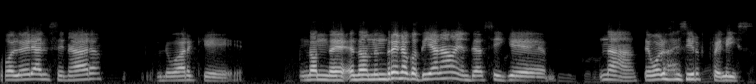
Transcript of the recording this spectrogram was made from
volver al cenar, lugar que donde, donde entreno cotidianamente, así que nada, te vuelvo a decir feliz.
